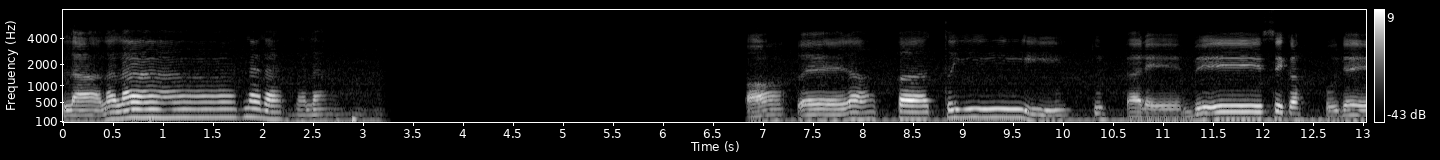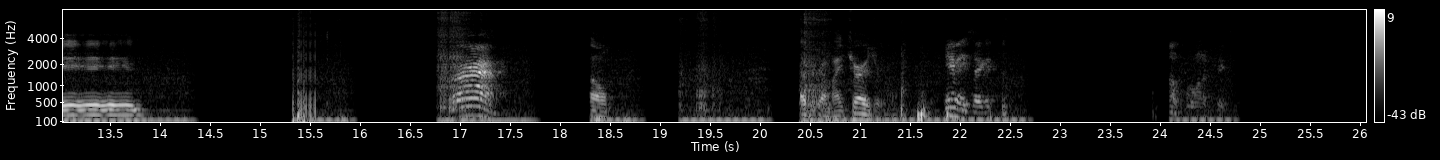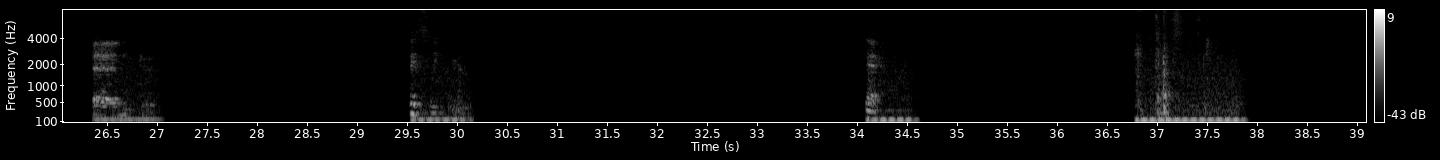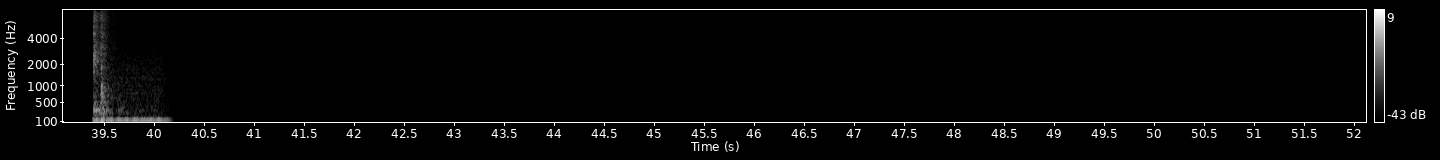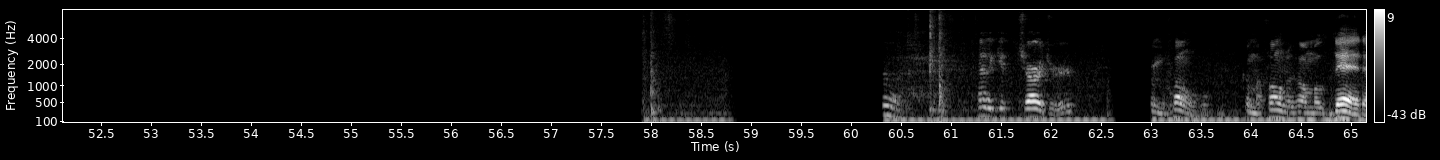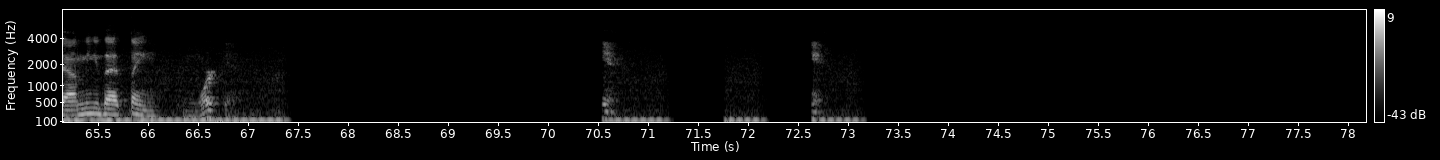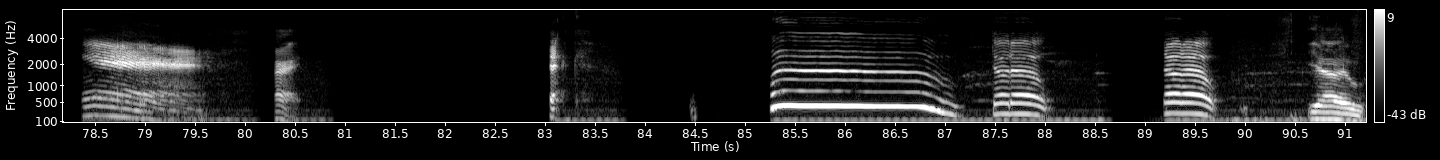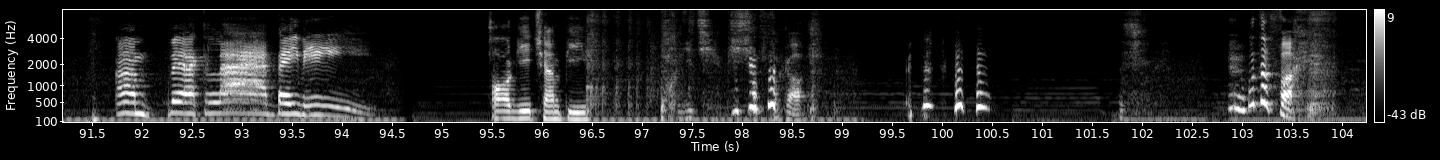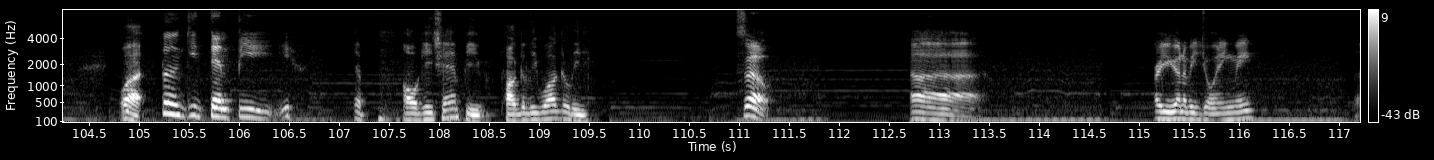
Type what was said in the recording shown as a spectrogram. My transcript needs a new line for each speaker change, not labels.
La la la la la la la. Opera patri, tu parembe sega podel. Ah! Oh. I forgot my charger. Give me a second. I also want to fix my bed. Had to get the charger from the phone. Cause my phone is almost dead. I need that thing working. Yeah. Yeah. Yeah. All right. Check. Woo! Dodo. Dodo.
Yo,
I'm back live, baby.
Hoggy Champy.
You shut the fuck up. what the fuck?
What?
Boogie Dumpy.
Hoggy Champy. Poggly Woggly.
So, uh, are you gonna be joining me?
